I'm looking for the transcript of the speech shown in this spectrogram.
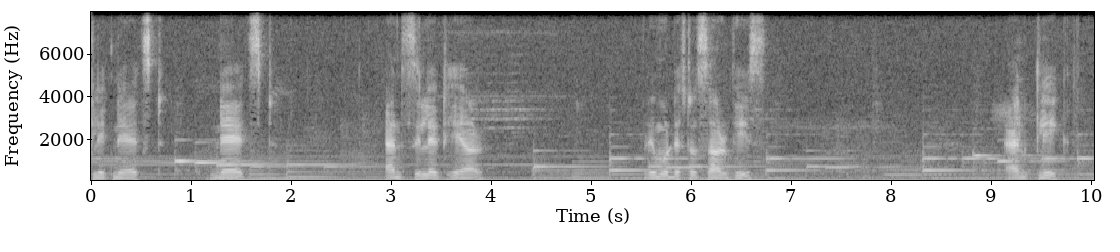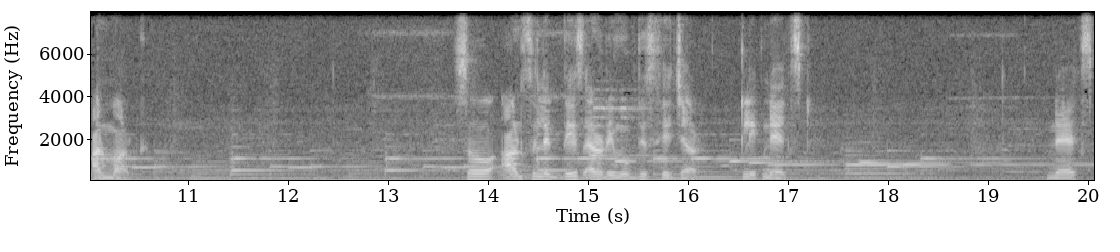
Click next, next and select here remote desktop service and click unmark. So unselect this and remove this feature. Click next. Next.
